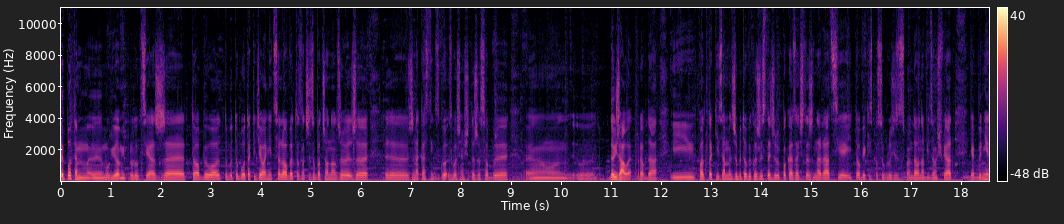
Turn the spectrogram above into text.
y, potem y, mówiła mi produkcja, że to było, to, to było takie działanie celowe, to znaczy zobaczono, że, że, y, że na casting zgłaszają się też osoby y, y, dojrzałe, prawda? I wpadł taki zamysł, żeby to wykorzystać, żeby pokazać też narrację i to, w jaki sposób ludzie ze zespołem Downa widzą świat, jakby nie,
